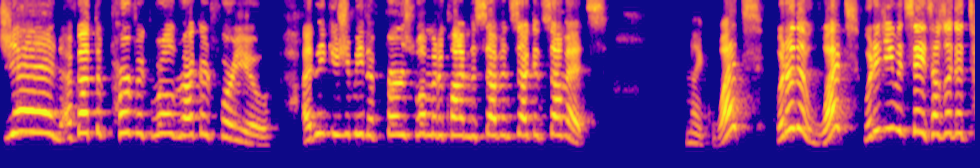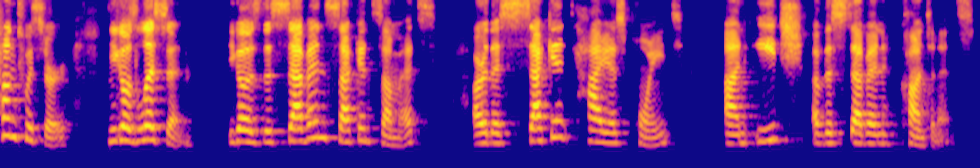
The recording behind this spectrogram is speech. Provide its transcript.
Jen, I've got the perfect world record for you. I think you should be the first woman to climb the seven second summits. I'm like, what? What are the what? What did you even say? It sounds like a tongue twister. He goes, listen. He goes, the seven second summits are the second highest point on each of the seven continents.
